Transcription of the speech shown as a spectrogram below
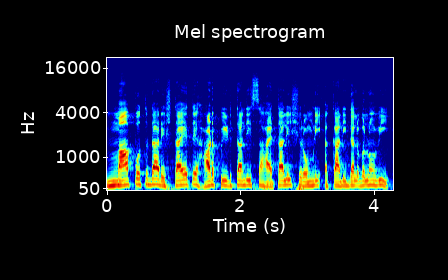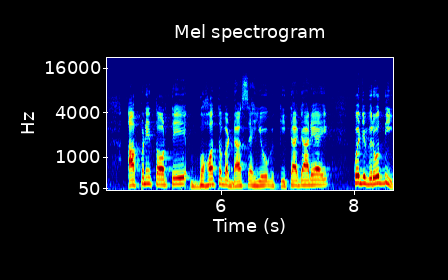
ਮਾਂ ਪੁੱਤ ਦਾ ਰਿਸ਼ਤਾ ਹੈ ਤੇ ਹੜ੍ਹ ਪੀੜਤਾਂ ਦੀ ਸਹਾਇਤਾ ਲਈ ਸ਼੍ਰੋਮਣੀ ਅਕਾਲੀ ਦਲ ਵੱਲੋਂ ਵੀ ਆਪਣੇ ਤੌਰ ਤੇ ਬਹੁਤ ਵੱਡਾ ਸਹਿਯੋਗ ਕੀਤਾ ਜਾ ਰਿਹਾ ਹੈ। ਕੁਝ ਵਿਰੋਧੀ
